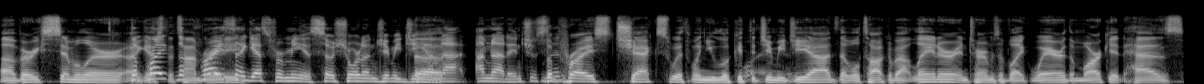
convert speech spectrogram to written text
uh, very similar. The, I guess pri- the Tom price, Brady. I guess, for me is so short on Jimmy G. The- am not. I'm not interested. the price checks with when you look at the Jimmy G odds that we'll talk about later in terms of like where the market has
